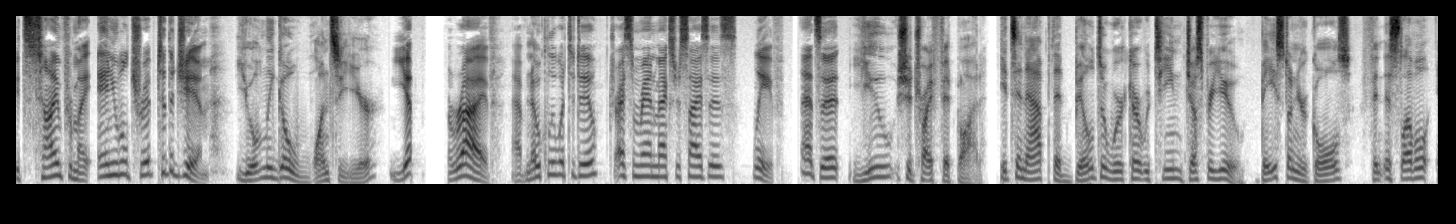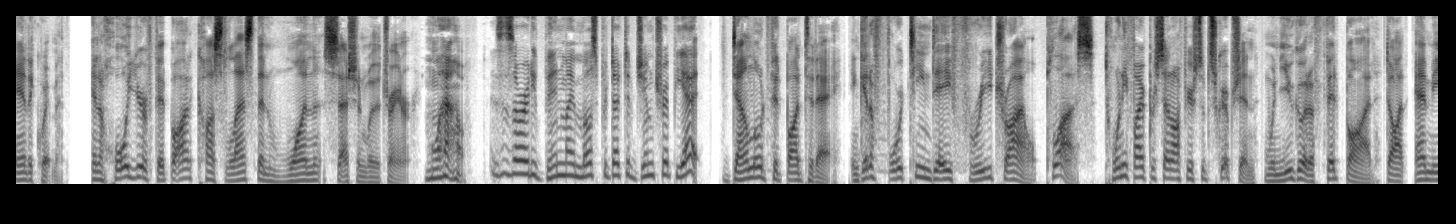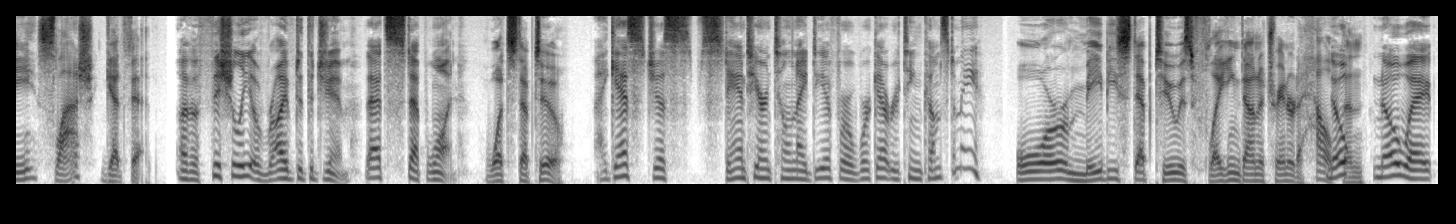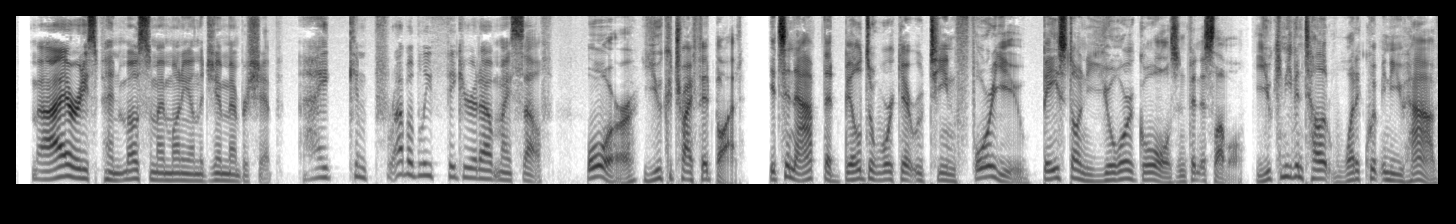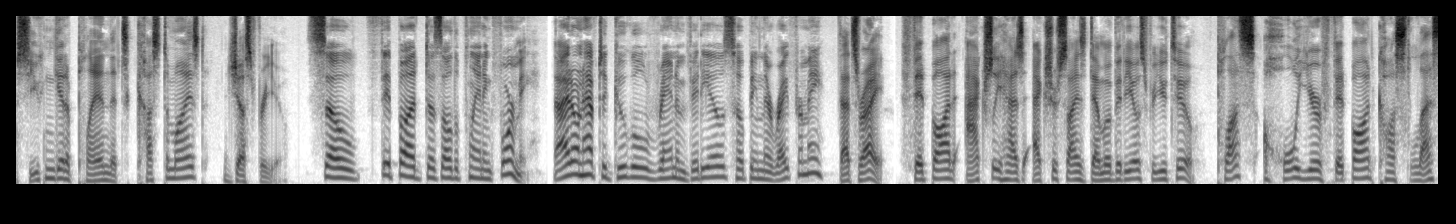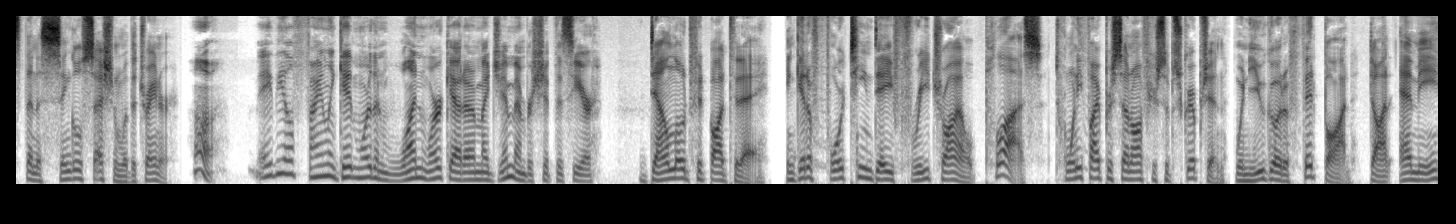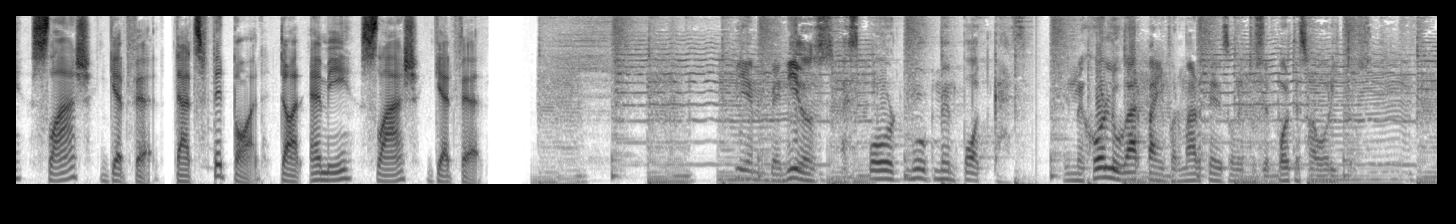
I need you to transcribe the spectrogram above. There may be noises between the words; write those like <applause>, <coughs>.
It's time for my annual trip to the gym. You only go once a year? Yep. Arrive, have no clue what to do, try some random exercises, leave. That's it. You should try Fitbod. It's an app that builds a workout routine just for you, based on your goals, fitness level, and equipment. And a whole year of Fitbod costs less than one session with a trainer. Wow, this has already been my most productive gym trip yet. Download Fitbod today and get a 14-day free trial plus 25% off your subscription when you go to fitbod.me slash getfit. I've officially arrived at the gym. That's step one. What's step two? I guess just stand here until an idea for a workout routine comes to me? Or maybe step two is flagging down a trainer to help Nope, and no way. I already spent most of my money on the gym membership. I can probably figure it out myself. Or you could try Fitbod. It's an app that builds a workout routine for you based on your goals and fitness level. You can even tell it what equipment you have so you can get a plan that's customized just for you. So, Fitbod does all the planning for me. I don't have to Google random videos hoping they're right for me. That's right. Fitbod actually has exercise demo videos for you too. Plus, a whole year of Fitbod costs less than a single session with a trainer. Huh. Maybe I'll finally get more than one workout out of my gym membership this year. Download Fitbod today and get a 14-day free trial plus 25% off your subscription when you go to fitbod.me slash getfit. That's fitbod.me slash getfit. Bienvenidos a Sport Movement Podcast, el mejor lugar para informarte sobre tus deportes favoritos.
